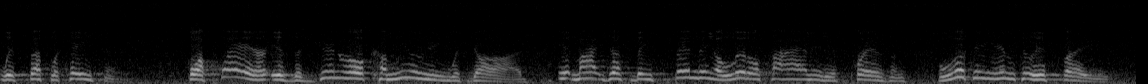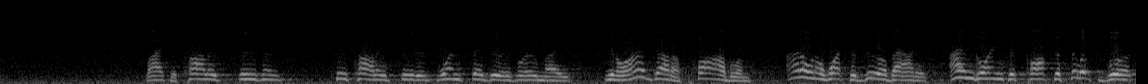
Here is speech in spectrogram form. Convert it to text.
with supplication. For a prayer is the general communing with God. It might just be spending a little time in his presence, looking into his face. Like a college student, two college students, one said to his roommate, you know, I've got a problem. I don't know what to do about it. I'm going to talk to Phillips Brooks,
